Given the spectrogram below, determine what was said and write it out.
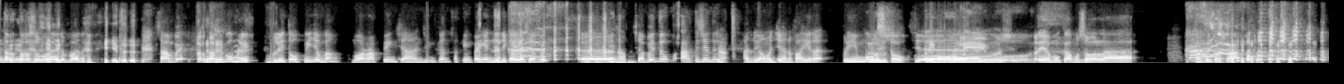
terter semua di depan. itu Sampai Ter- sampai gue beli beli topinya bang warna pink si anjing kan saking pengen jadi kayak siapa eh, siapa itu artis itu Nah. aduh yang sama Jihan Fahira Lu Primus tau Ya, Primus. Primus. pria muka musola tapi tersa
